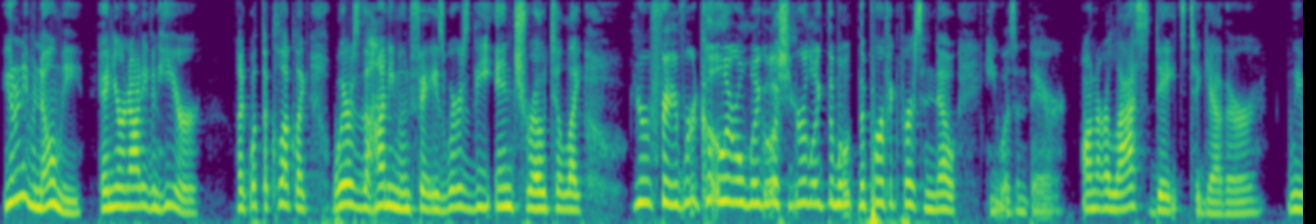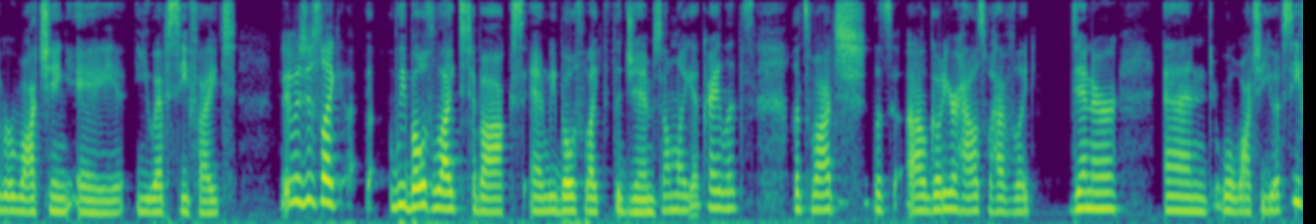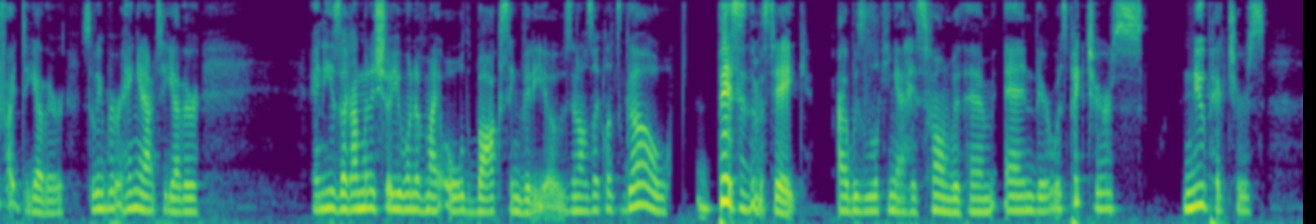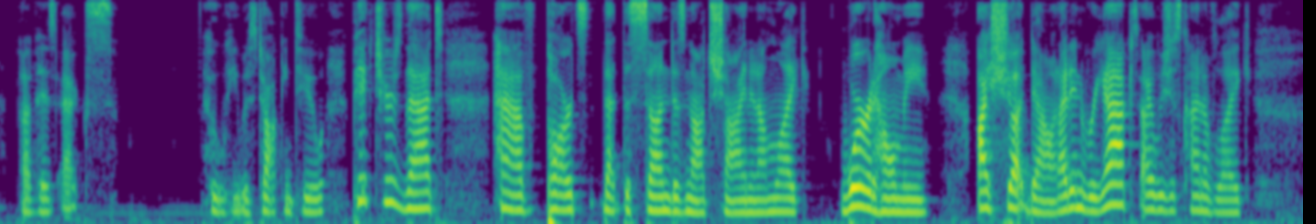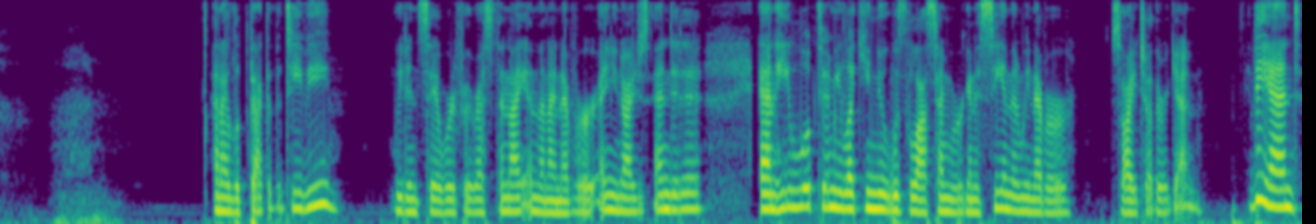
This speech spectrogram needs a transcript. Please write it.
you don't even know me and you're not even here. Like, what the cluck? Like, where's the honeymoon phase? Where's the intro to like, your favorite color? Oh my gosh, you're like the mo- the perfect person. No, he wasn't there. On our last date together, we were watching a UFC fight. It was just like we both liked to box and we both liked the gym. So I'm like, okay, let's let's watch. Let's I'll go to your house. We'll have like dinner and we'll watch a UFC fight together. So we were hanging out together. And he's like, I'm going to show you one of my old boxing videos. And I was like, let's go. This is the mistake. I was looking at his phone with him and there was pictures, new pictures of his ex who he was talking to, pictures that have parts that the sun does not shine and I'm like, "Word, homie." I shut down. I didn't react. I was just kind of like, and I looked back at the TV. We didn't say a word for the rest of the night. And then I never, and you know, I just ended it. And he looked at me like he knew it was the last time we were going to see. And then we never saw each other again. The end.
